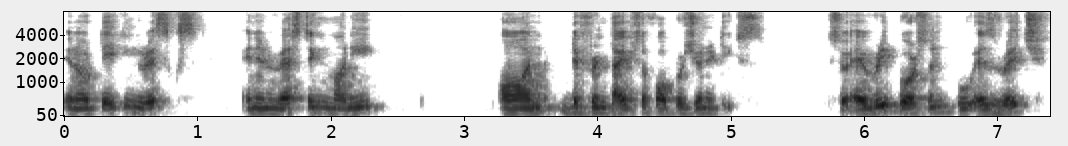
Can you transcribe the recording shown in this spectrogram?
you know taking risks and investing money on different types of opportunities. So every person who is rich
